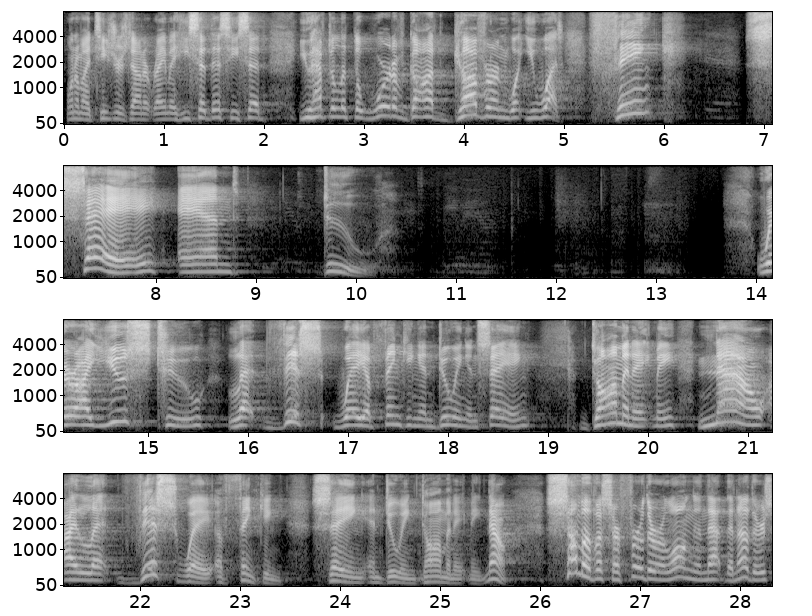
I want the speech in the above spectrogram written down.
One of my teachers down at Rhema, he said this, he said, you have to let the word of God govern what you what? Think, say, and do. Where I used to let this way of thinking and doing and saying dominate me, now I let this way of thinking, saying, and doing dominate me. Now, some of us are further along than that than others,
